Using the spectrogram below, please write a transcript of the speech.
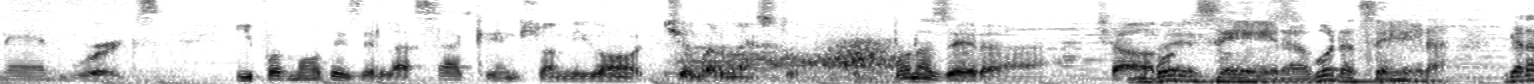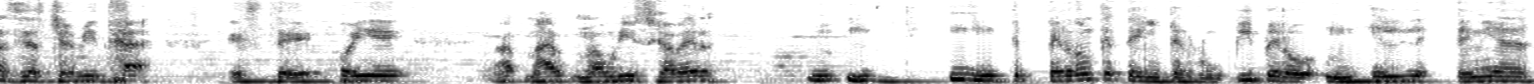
Networks. Informó desde la SAC en su amigo Chema Ernesto. Buonasera. Chao. Buonasera, buonasera. Gracias, Chavita. Este, oye, Mauricio, a ver, mm, mm, mm, perdón que te interrumpí, pero él tenía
